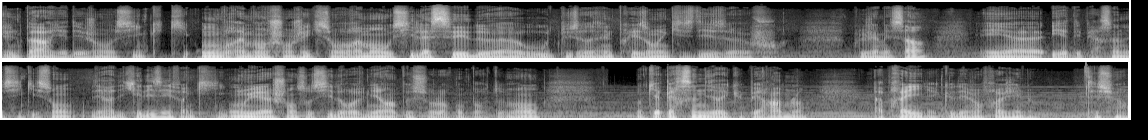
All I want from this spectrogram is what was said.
d'une part, il y a des gens aussi qui ont vraiment changé, qui sont vraiment aussi lassés de, euh, ou de plusieurs années de prison et qui se disent euh, plus jamais ça. Euh, et il y a des personnes aussi qui sont déradicalisées, enfin, qui ont eu la chance aussi de revenir un peu sur leur comportement. Donc il n'y a personne d'irrécupérable. Après, il n'y a que des gens fragiles, c'est sûr.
